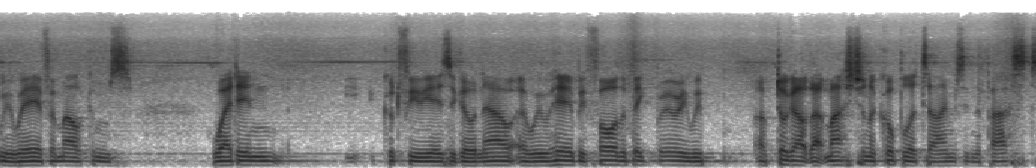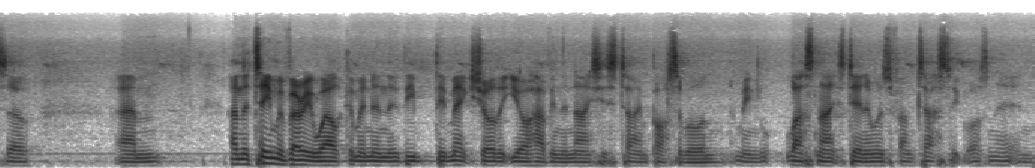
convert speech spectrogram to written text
we were here for Malcolm's wedding a good few years ago now. Uh, we were here before the big brewery. We, I've dug out that mash tun a couple of times in the past. So, um, and the team are very welcoming, and they, they, make sure that you're having the nicest time possible. And I mean, last night's dinner was fantastic, wasn't it? And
